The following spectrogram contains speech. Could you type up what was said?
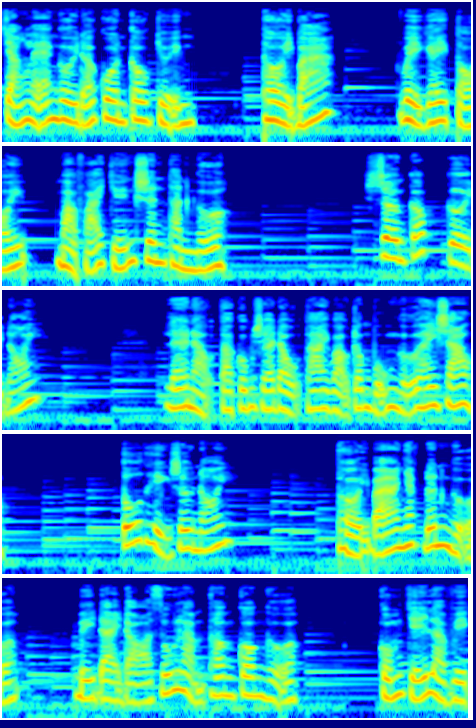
Chẳng lẽ người đã quên câu chuyện thời bá vì gây tội mà phải chuyển sinh thành ngựa. Sơn Cốc cười nói, Lẽ nào ta cũng sẽ đầu thai vào trong bụng ngựa hay sao? Tú Thiền Sư nói, Thời bá nhắc đến ngựa, bị đài đọ xuống làm thân con ngựa, cũng chỉ là việc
